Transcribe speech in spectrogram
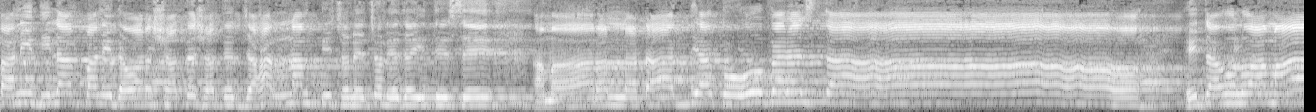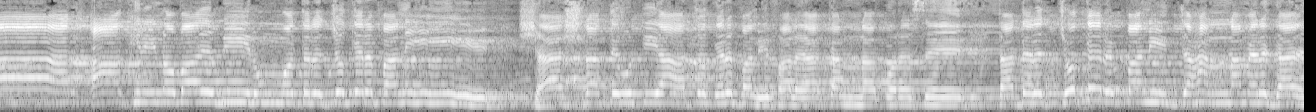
পানি দিলা? পানি দেওয়ার সাথে সাথে জাহান নাম পিছনে চলে যাইতেছে। আমার আল্লাহ ডাক দিয়া কো ফেরস্তা এটা হলো আমার নবায়বীর উম্মতের চোখের পানি। শেষ রাতে উঠিয়া চোখের পানি ফালায়া কান্না করেছে। তাদের চোখের পানি জাহান নামের গায়ে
